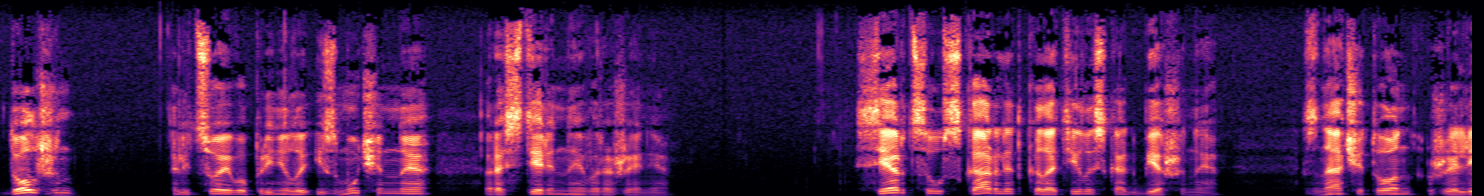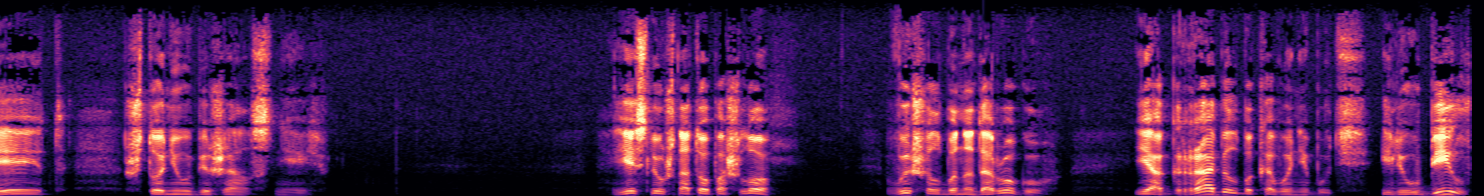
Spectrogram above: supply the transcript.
должен... Лицо его приняло измученное, растерянное выражение. Сердце у Скарлетт колотилось, как бешеное. Значит, он жалеет, что не убежал с ней. Если уж на то пошло вышел бы на дорогу и ограбил бы кого-нибудь или убил,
